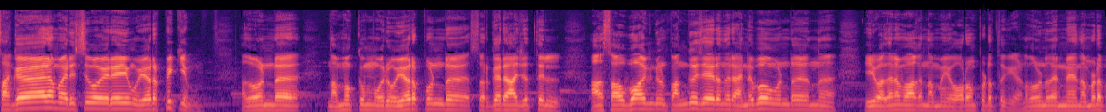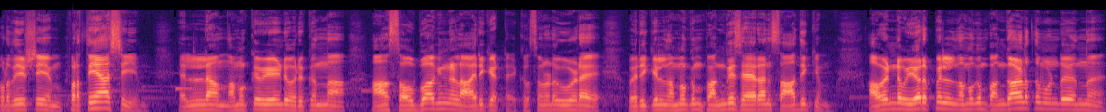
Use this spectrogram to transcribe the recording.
സകല മരിച്ചുപോയവരെയും ഉയർപ്പിക്കും. അതുകൊണ്ട് നമുക്കും ഒരു ഉയർപ്പുണ്ട്. സ്വർഗരാജ്യത്തിൽ ആ സൗഭാഗ്യങ്ങൾ പങ്കുചേരുന്ന ഒരു അനുഭവമുണ്ട് എന്ന് ഈ വചനഭാഗം നമ്മെ ഓർമ്മപ്പെടുത്തുകയാണ്. അതുകൊണ്ട് തന്നെ നമ്മുടെ പ്രതീക്ഷയും പ്രത്യാശയും എല്ലാം നമുക്ക് വേണ്ടി ഒരുക്കുന്ന ആ സൗഭാഗ്യങ്ങളായിരിക്കട്ടെ ക്രിസ്തുവിനോട് കൂടെ ഒരിക്കൽ നമുക്കും പങ്കുചേരാൻ സാധിക്കും. അവന്റെ ഉയർപ്പിൽ നമുക്കും പങ്കാളിത്തമുണ്ട് എന്ന്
